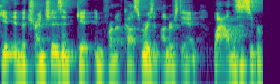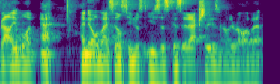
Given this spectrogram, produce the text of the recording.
get in the trenches and get in front of customers and understand, wow, this is super valuable. And eh, I know my sales team doesn't use this because it actually isn't really relevant.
